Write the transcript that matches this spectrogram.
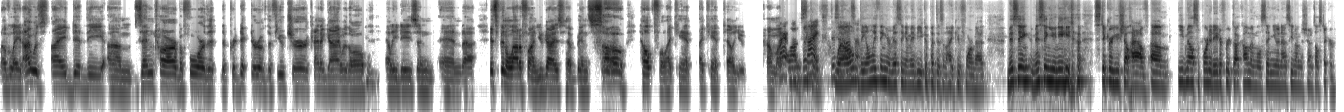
of late i was i did the um zentar before the the predictor of the future kind of guy with all leds and and uh it's been a lot of fun you guys have been so helpful i can't i can't tell you how much right. Well, I'm Thank psyched. This well, is awesome. the only thing you're missing, and maybe you could put this in haiku format. Missing, missing. You need sticker. You shall have. Um, email support at adafruit.com and we'll send you an as seen on the show and tell sticker.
